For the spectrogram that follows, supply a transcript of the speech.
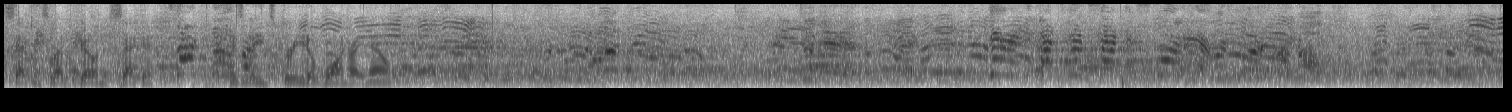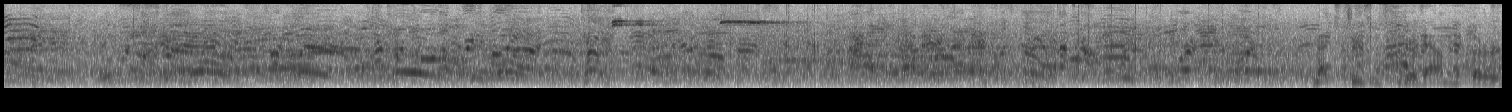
Seconds left to go in the second. His lead's 3 to 1 right now. chooses to go down in the third.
